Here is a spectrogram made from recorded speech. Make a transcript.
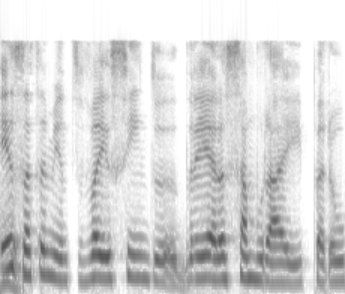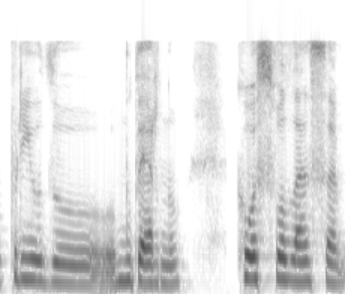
Exatamente, veio assim de, da era samurai para o período moderno, com a sua lança.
